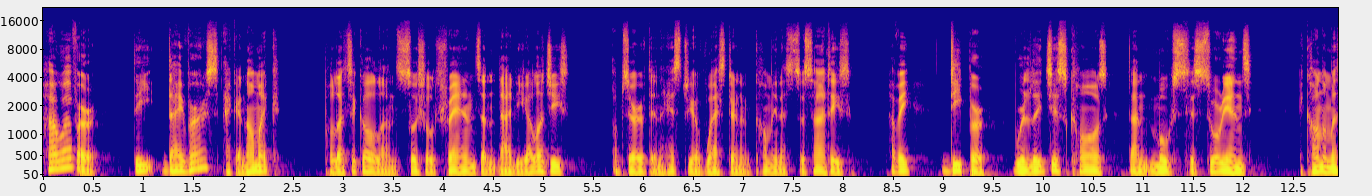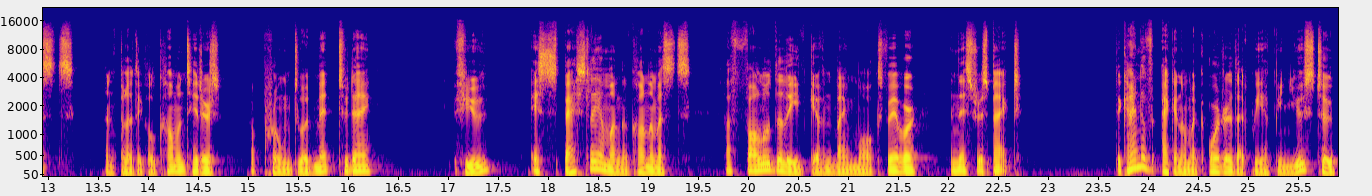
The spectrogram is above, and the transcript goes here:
However, the diverse economic, political, and social trends and ideologies observed in the history of Western and communist societies have a deeper religious cause than most historians, economists, and political commentators are prone to admit today. Few, especially among economists, have followed the lead given by Max Weber in this respect. The kind of economic order that we have been used to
